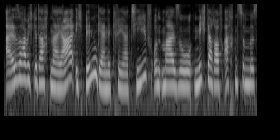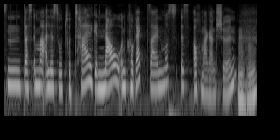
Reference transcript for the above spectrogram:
Also habe ich gedacht, na ja, ich bin gerne kreativ und mal so nicht darauf achten zu müssen, dass immer alles so total genau und korrekt sein muss, ist auch mal ganz schön. Mhm.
